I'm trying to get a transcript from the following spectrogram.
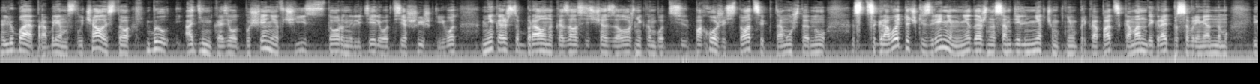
любая проблема случалась, то был один козел отпущения, в чьи стороны летели вот все шишки. И вот мне кажется, Браун оказался сейчас заложником вот похожей ситуации, потому что, ну, с игровой точки зрения мне даже на самом деле не к чему к нему прикопаться. Команда играет по-современному. И,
